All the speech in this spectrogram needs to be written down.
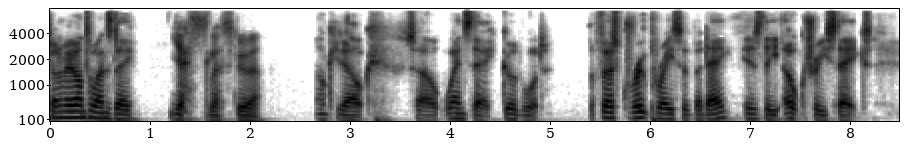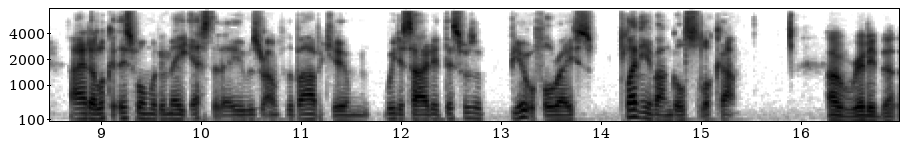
Do you want to move on to Wednesday? Yes, let's do it. Okie doke. So, Wednesday, Goodwood. The first group race of the day is the Oak Tree Stakes. I had a look at this one with a mate yesterday who was around for the barbecue, and we decided this was a beautiful race. Plenty of angles to look at. Oh, really? That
